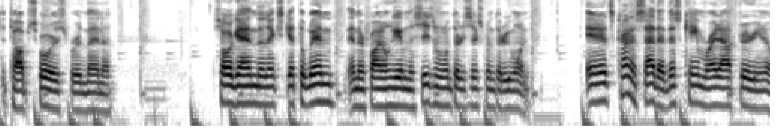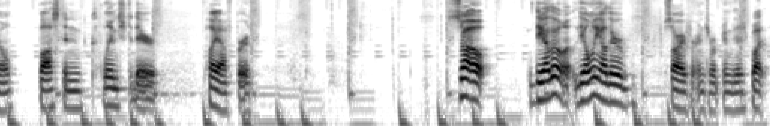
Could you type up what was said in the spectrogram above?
the top scorers for Atlanta. So again, the Knicks get the win in their final game of the season, 136 131. And it's kind of sad that this came right after, you know, Boston clinched their playoff berth. So, the other the only other sorry for interrupting this, but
